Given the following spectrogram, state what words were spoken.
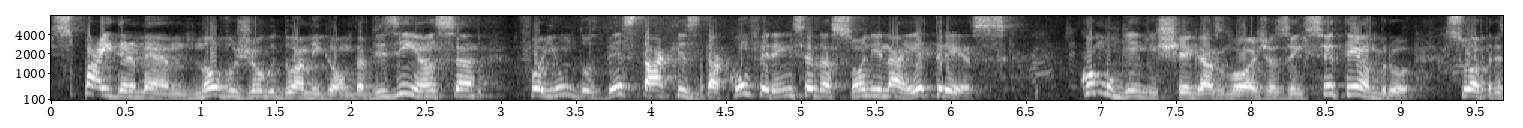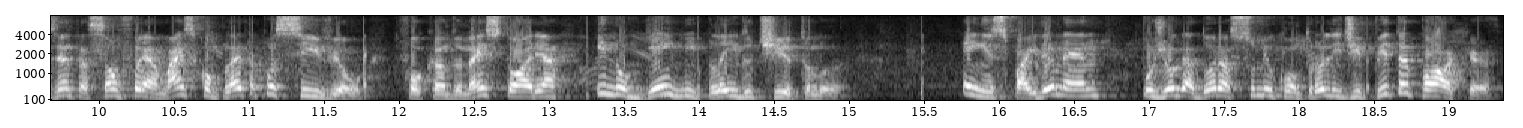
Spider-Man, novo jogo do amigão da vizinhança, foi um dos destaques da conferência da Sony na E3. Como o game chega às lojas em setembro, sua apresentação foi a mais completa possível, focando na história e no gameplay do título. Em Spider-Man, o jogador assume o controle de Peter Parker,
